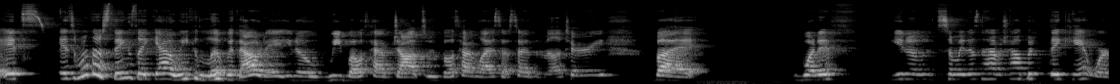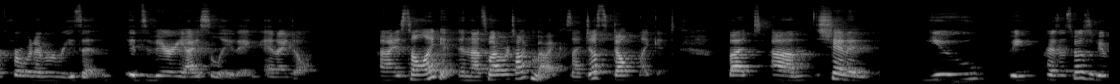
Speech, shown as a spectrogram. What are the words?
it's it's one of those things. Like, yeah, we can live without it. You know, we both have jobs. We both have lives outside of the military. But what if you know, somebody doesn't have a child, but they can't work for whatever reason. It's very isolating, and I don't, and I just don't like it, and that's why we're talking about it because I just don't like it. But um, Shannon, you being president of Spousal Group,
